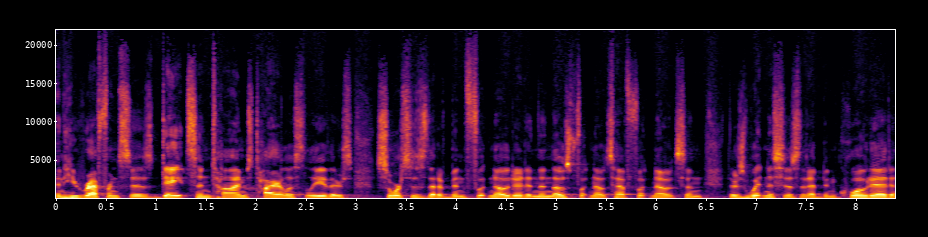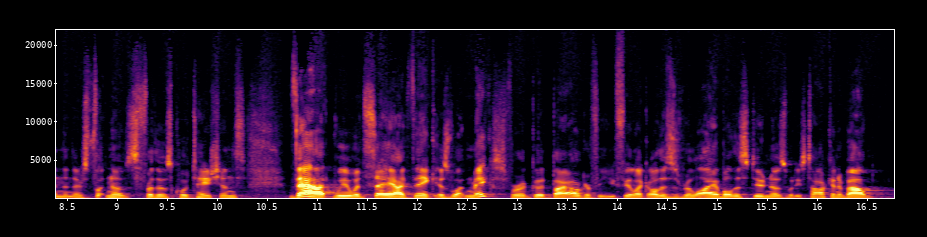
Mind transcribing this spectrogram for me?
And he references dates and times tirelessly. There's sources that have been footnoted, and then those footnotes have footnotes, and there's witnesses that have been quoted, and then there's footnotes for those quotations. That, we would say, I think, is what makes for a good biography. You feel like, oh, this is reliable, this dude knows what he's talking about.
